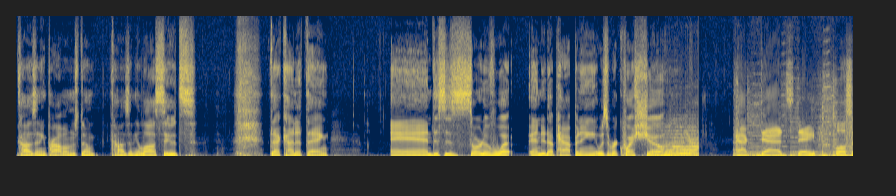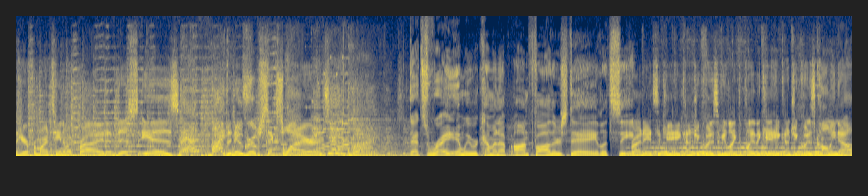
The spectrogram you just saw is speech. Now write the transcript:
cause any problems. Don't cause any lawsuits. That kind of thing. And this is sort of what ended up happening. It was a request show. Packed Dad's Day. We'll also hear from Martina McBride, and this is the new group Six Wires. That's right, and we were coming up on Father's Day. Let's see. Friday, it's the K Hey Country Quiz. If you'd like to play the K Hey Country Quiz, call me now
